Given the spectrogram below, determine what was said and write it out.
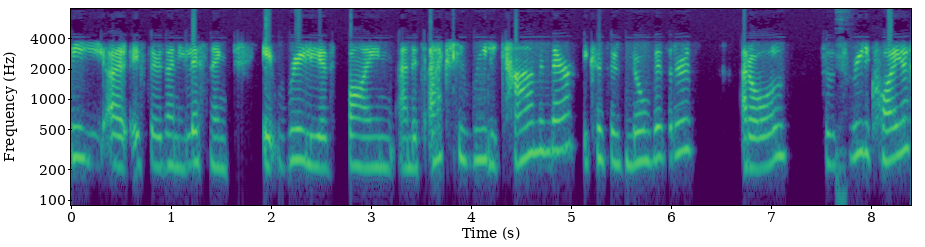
me, uh, if there's any listening, it really is fine. And it's actually really calm in there because there's no visitors at all. So it's really quiet.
